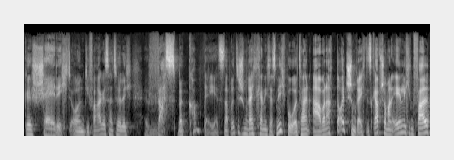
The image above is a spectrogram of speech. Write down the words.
geschädigt. Und die Frage ist natürlich, was bekommt der jetzt? Nach britischem Recht kann ich das nicht beurteilen, aber nach deutschem Recht. Es gab schon mal einen ähnlichen Fall.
